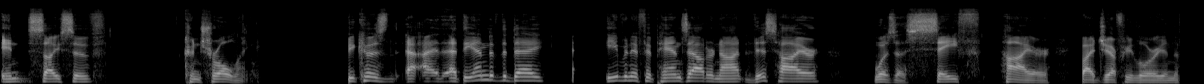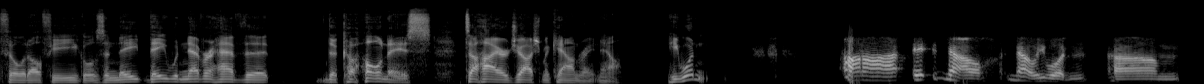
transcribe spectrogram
indecisive, controlling. Because at the end of the day, even if it pans out or not, this hire was a safe hire by Jeffrey Lurie and the Philadelphia Eagles, and they they would never have the the cojones to hire Josh McCown right now. He wouldn't. Uh, it, no, no, he wouldn't. Um,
